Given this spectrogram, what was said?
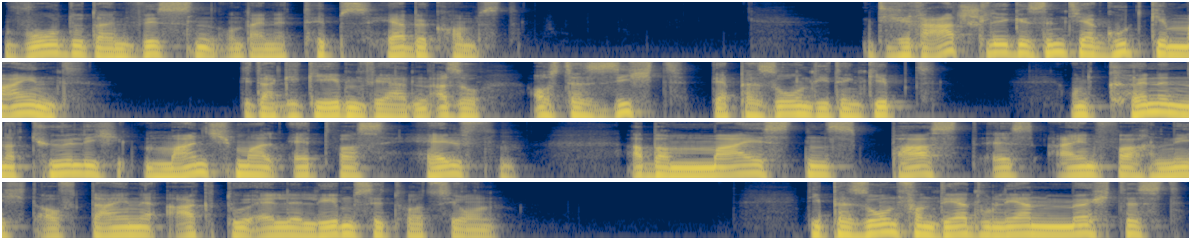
wo du dein Wissen und deine Tipps herbekommst. Die Ratschläge sind ja gut gemeint, die da gegeben werden, also aus der Sicht der Person, die den gibt, und können natürlich manchmal etwas helfen, aber meistens passt es einfach nicht auf deine aktuelle Lebenssituation. Die Person, von der du lernen möchtest,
